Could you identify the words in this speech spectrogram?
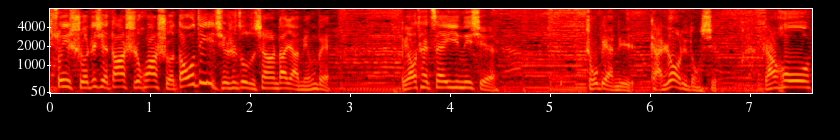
所以说这些大实话说到底，其实就是想让大家明白，不要太在意那些周边的干扰的东西，然后。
